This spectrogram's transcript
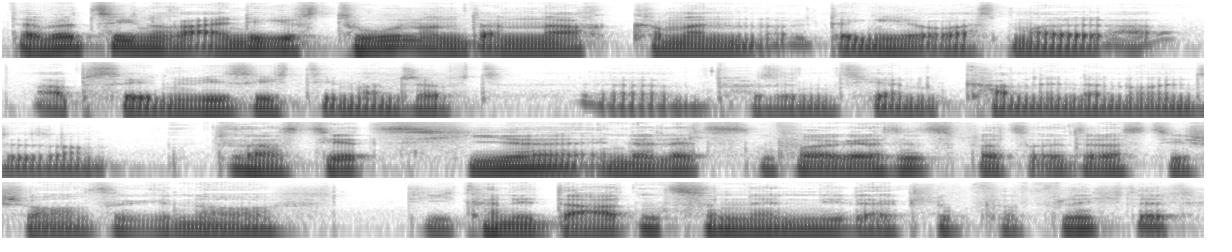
da wird sich noch einiges tun und danach kann man, denke ich, auch erstmal absehen, wie sich die Mannschaft äh, präsentieren kann in der neuen Saison. Du hast jetzt hier in der letzten Folge der Sitzplatz Ultras die Chance, genau die Kandidaten zu nennen, die der Club verpflichtet.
